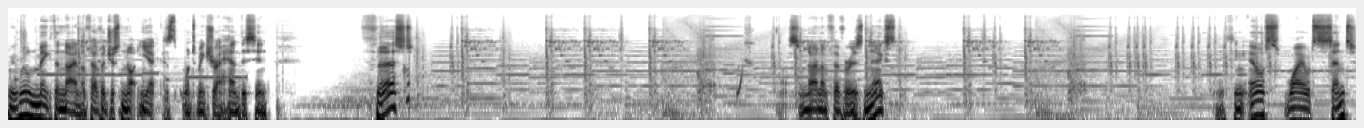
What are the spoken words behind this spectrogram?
We will make the nylon feather, just not yet, because I want to make sure I hand this in first. Oh, So nylon feather is next. Anything else? Wild scent.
